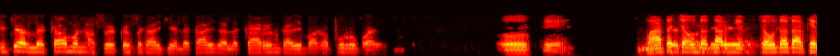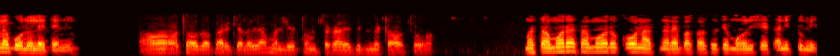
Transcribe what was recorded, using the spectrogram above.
विचारलं का म्हणून असं कसं काय केलं काय झालं कारण काय बघा प्रूफ आहे. ओके. मग आता चौदा तारखे चौदा तारखेला बोलवलंय त्यांनी. "हो, चौदा तारखेला या म्हणले तुमचं काय ते मिटावतो. मग समोरासमोर कोण असणार आहे? बकासूरचे मोहन शेठ आणि तुम्ही.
